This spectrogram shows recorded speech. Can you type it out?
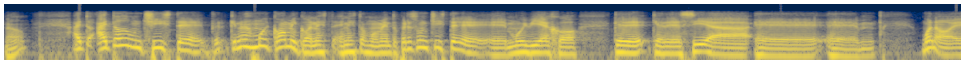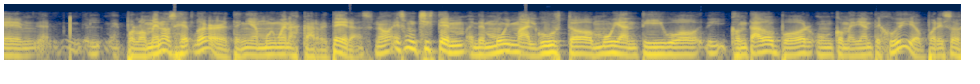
¿no? Hay, todo un chiste, que no es muy cómico en, estos momentos, pero es un chiste eh, muy viejo que, decía, eh, em, bueno, em, por lo menos Hitler tenía muy buenas carreteras, ¿no? Es un chiste de muy mal gusto, muy antiguo, y contado por un comediante judío, por eso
